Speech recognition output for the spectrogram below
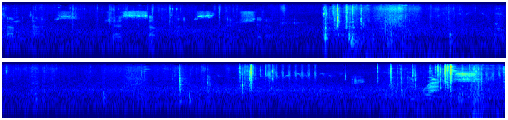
Sometimes, just sometimes, there's shit over here. A garage.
